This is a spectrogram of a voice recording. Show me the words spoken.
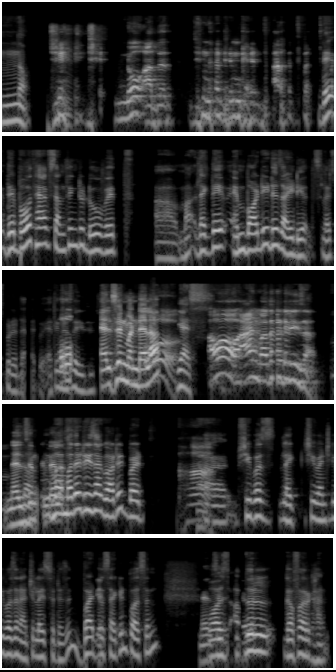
No. J- J- no other Jinnah didn't get Bharat Ratna. They they both have something to do with. Uh, like they embodied his ideals. Let's put it that way. I think Oh. that's the easiest. Nelson Mandela? Oh, Yes. Oh, and Mother Teresa. Nelson No, Mandela. Mother Teresa got it, but Huh. uh, she was like she eventually was a naturalized citizen. But the second person Nelson was Mandela. Abdul Ghaffar Khan.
